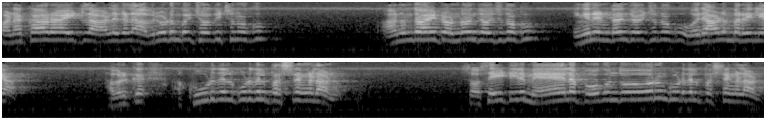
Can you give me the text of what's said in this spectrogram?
പണക്കാരായിട്ടുള്ള ആളുകൾ അവരോടും പോയി ചോദിച്ചു നോക്കൂ ആനന്ദമായിട്ടുണ്ടോ എന്ന് ചോദിച്ചു നോക്കൂ എങ്ങനെയുണ്ടോ എന്ന് ചോദിച്ചു നോക്കൂ ഒരാളും പറയില്ല അവർക്ക് കൂടുതൽ കൂടുതൽ പ്രശ്നങ്ങളാണ് സൊസൈറ്റിയിൽ മേലെ പോകുന്തോറും കൂടുതൽ പ്രശ്നങ്ങളാണ്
